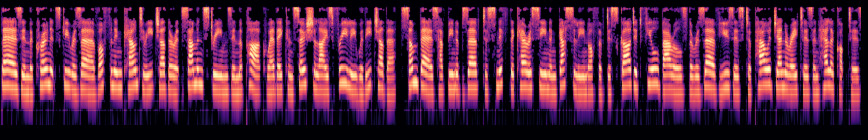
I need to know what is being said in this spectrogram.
Bears in the Kronotsky Reserve often encounter each other at salmon streams in the park where they can socialize freely with each other. Some bears have been observed to sniff the kerosene and gasoline off of discarded fuel barrels the reserve uses to power generators and helicopters,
